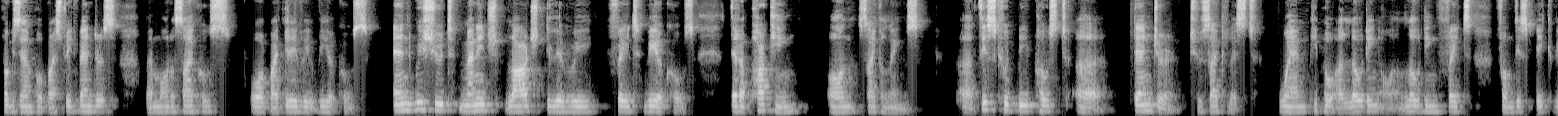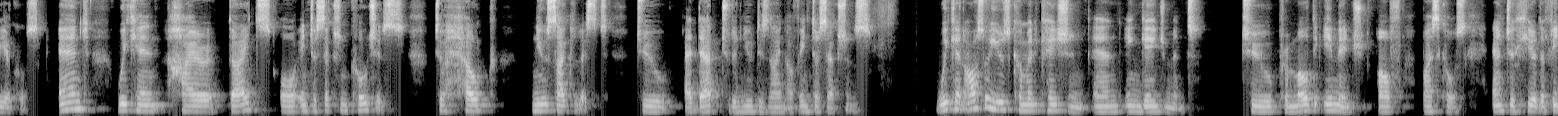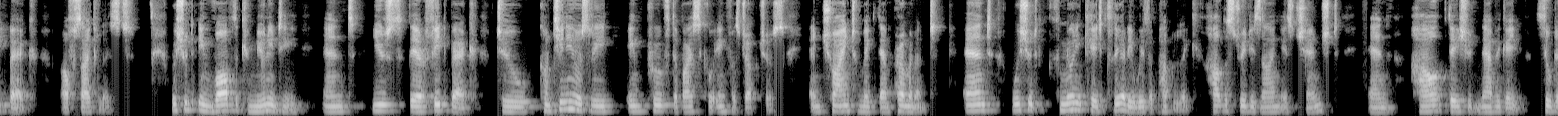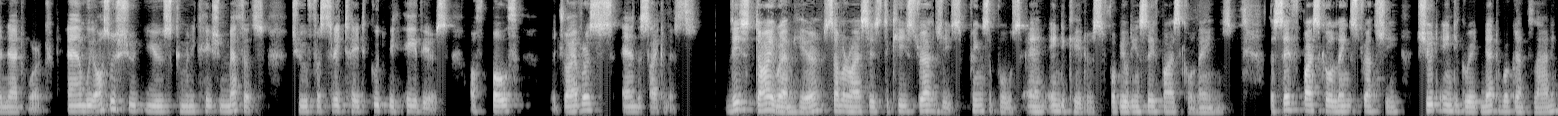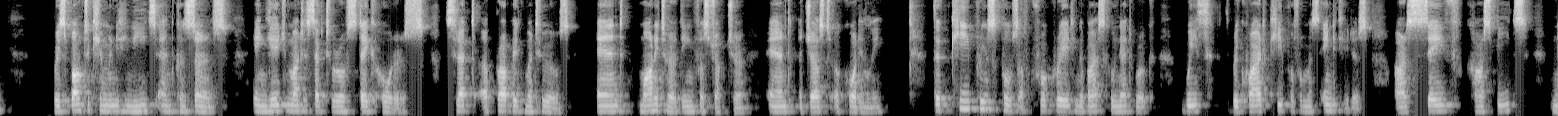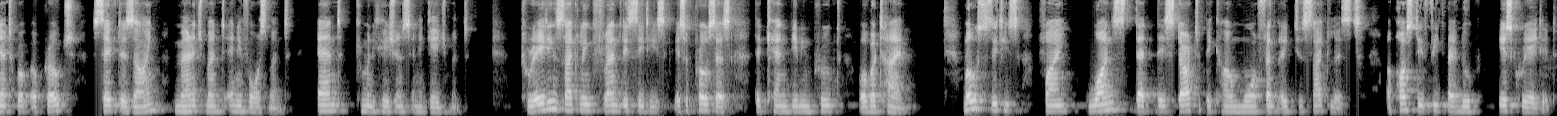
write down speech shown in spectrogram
For example, by street vendors, by motorcycles, or by delivery vehicles. And we should manage large delivery freight vehicles that are parking on cycle lanes. Uh, this could be pose a danger to cyclists when people are loading or unloading freight from these big vehicles. And we can hire guides or intersection coaches to help new cyclists to adapt to the new design of intersections. We can also use communication and engagement to promote the image of bicycles and to hear the feedback of cyclists. We should involve the community and use their feedback to continuously improve the bicycle infrastructures and trying to make them permanent. And we should communicate clearly with the public how the street design is changed and how they should navigate through the network. And we also should use communication methods to facilitate good behaviors of both the drivers and the cyclists. This diagram here summarizes the key strategies, principles, and indicators for building safe bicycle lanes. The safe bicycle lane strategy should integrate network and planning, respond to community needs and concerns, engage multi-sectoral stakeholders, select appropriate materials, and monitor the infrastructure and adjust accordingly. The key principles of for creating the bicycle network with the required key performance indicators are safe car speeds, network approach, safe design, management and enforcement, and communications and engagement. Creating cycling friendly cities is a process that can be improved over time. Most cities find once that they start to become more friendly to cyclists, a positive feedback loop is created.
